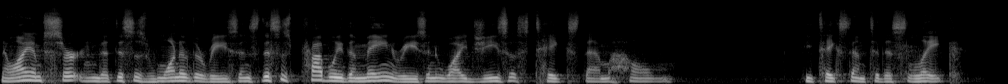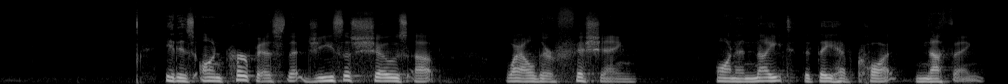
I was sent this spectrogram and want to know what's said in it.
Now, I am certain that this is one of the reasons, this is probably the main reason why Jesus takes them home. He takes them to this lake. It is on purpose that Jesus shows up while they're fishing on a night that they have caught nothing.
